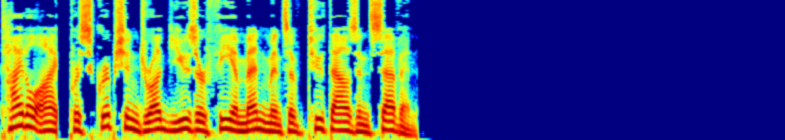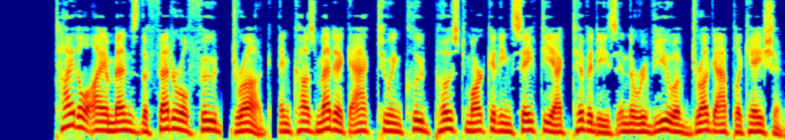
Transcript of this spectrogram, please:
Title I – Prescription Drug User Fee Amendments of 2007 Title I amends the Federal Food, Drug, and Cosmetic Act to include post-marketing safety activities in the review of drug application.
